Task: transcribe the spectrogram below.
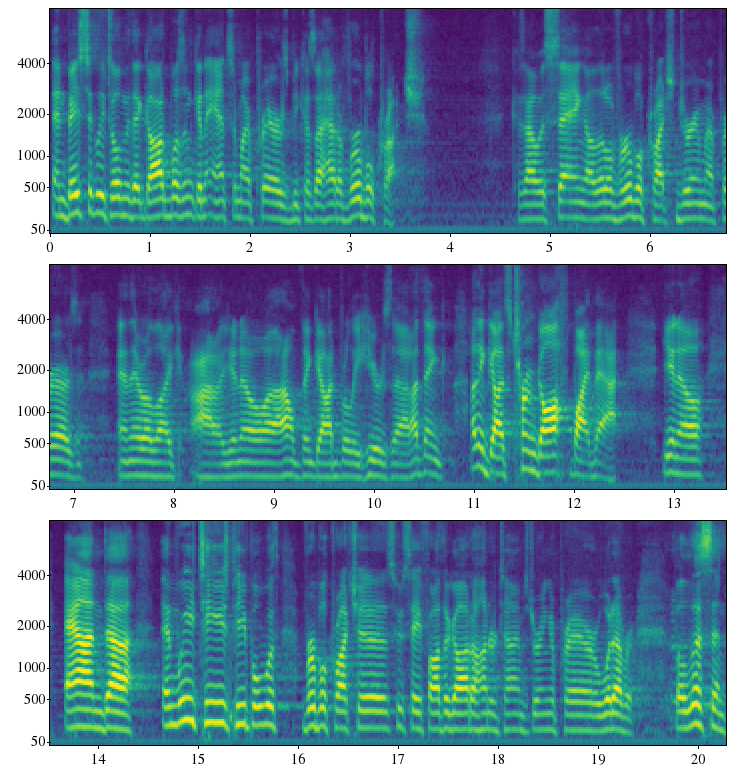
and basically told me that God wasn't going to answer my prayers because I had a verbal crutch. Because I was saying a little verbal crutch during my prayers. And they were like, ah, you know, I don't think God really hears that. I think, I think God's turned off by that, you know. And, uh, and we tease people with verbal crutches who say Father God a hundred times during a prayer or whatever. But listen,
